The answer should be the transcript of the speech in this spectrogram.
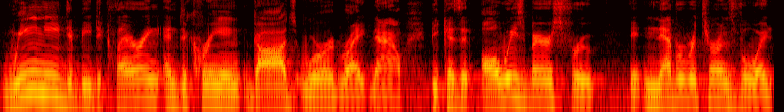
We need to be declaring and decreeing God's word right now because it always bears fruit. It never returns void,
